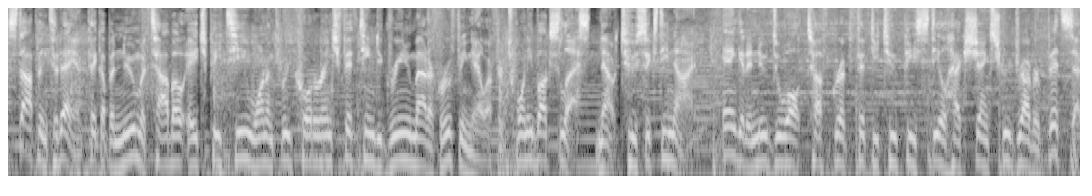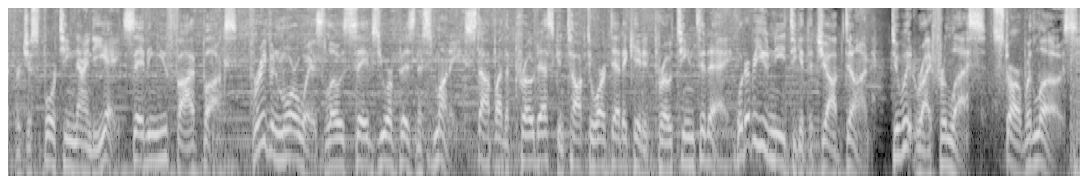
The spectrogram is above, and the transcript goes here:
Stop in today and pick up a new Metabo HPT 1 and 3 quarter inch 15 degree pneumatic roofing nailer for 20 bucks less, now 269. And get a new DeWalt Tough Grip 52 piece steel hex shank screwdriver bit set for just 14.98, saving you 5 bucks. For even more ways Lowe's saves your business money, stop by the Pro Desk and talk to our dedicated Pro team today. Whatever you need to get the job done, do it right for less. Start with Lowe's.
